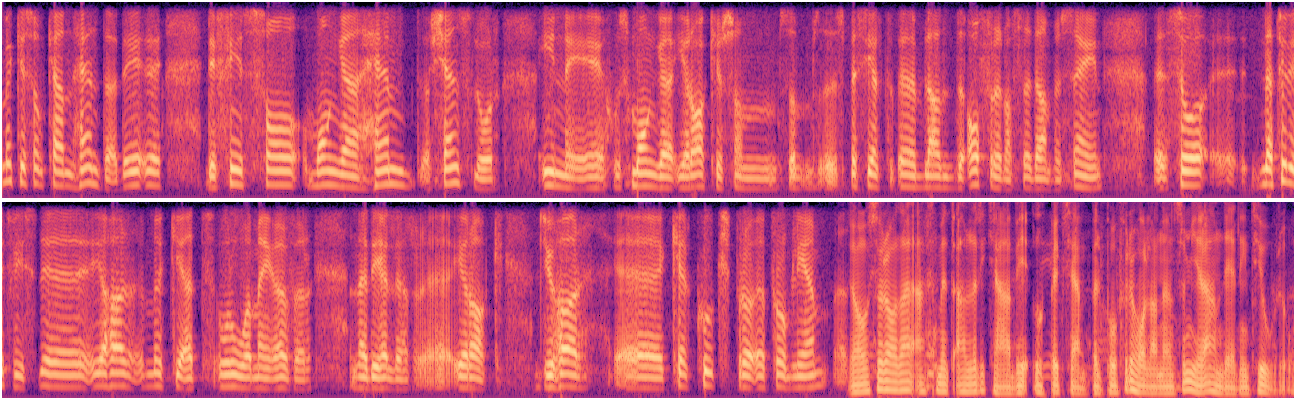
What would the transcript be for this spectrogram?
mycket som kan hända. Det, det finns så många hämndkänslor inne hos många iraker som, som speciellt eh, bland offren av Saddam Hussein. Eh, så eh, naturligtvis, jag har mycket att oroa mig över när det gäller Irak. Du har eh, Kirkuks pro eh, problem. Ja, och så radar Ahmed al-Rikabi upp exempel på förhållanden som ger anledning till oro.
